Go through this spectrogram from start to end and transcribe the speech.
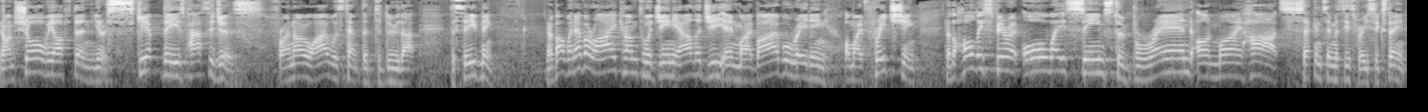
You know, I'm sure we often, you know, skip these passages, for I know I was tempted to do that this evening. You know, but whenever I come to a genealogy in my Bible reading or my preaching, know, the Holy Spirit always seems to brand on my heart 2 Timothy 3.16.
